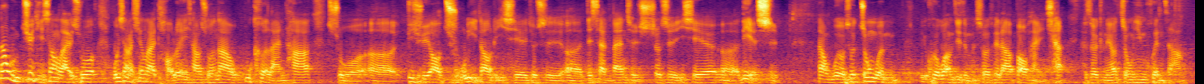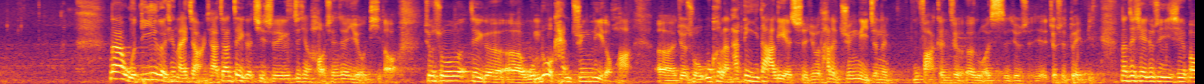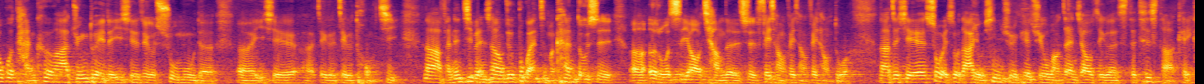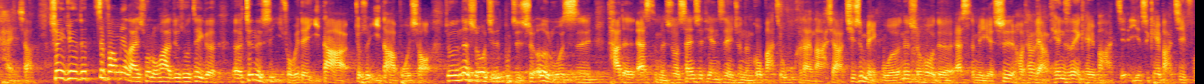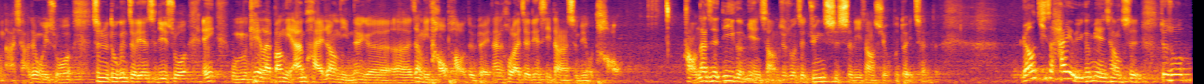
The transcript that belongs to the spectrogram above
那我们具体上来说，我想先来讨论一下，说那乌克兰它所呃必须要处理到的一些就是呃 disadvantage，就是一些呃劣势。那我有时候中文会忘记怎么说，所以大家包含一下，有时候可能要中英混杂。那我第一个先来讲一下，像这个其实之前郝先生也有提到，就是说这个呃，我们如果看军力的话，呃，就是说乌克兰它第一大劣势就是它的军力真的无法跟这个俄罗斯就是也就是对比。那这些就是一些包括坦克啊、军队的一些这个数目的呃一些呃这个这个统计。那反正基本上就不管怎么看都是呃俄罗斯要强的是非常非常非常多。那这些收尾数大家有兴趣可以去网站叫这个 Statista 可以看一下。所以就这这。方面来说的话，就是说这个呃，真的是以所谓的以大，就是以大博小。就是那时候其实不只是俄罗斯，它的 estimate 说三十天之内就能够把这乌克兰拿下。其实美国那时候之后的 estimate 也是好像两天之内可以把，也是可以把基辅拿下。认为说，甚至都跟泽连斯基说，哎，我们可以来帮你安排，让你那个呃，让你逃跑，对不对？但是后来泽连斯基当然是没有逃。好，那这是第一个面向，就是说这军事实力上是有不对称的。然后其实还有一个面向是，就是说。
